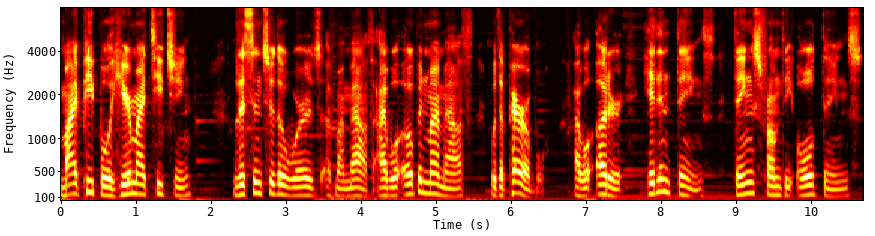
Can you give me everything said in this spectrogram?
My people hear my teaching, listen to the words of my mouth. I will open my mouth with a parable. I will utter hidden things, things from the old things,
